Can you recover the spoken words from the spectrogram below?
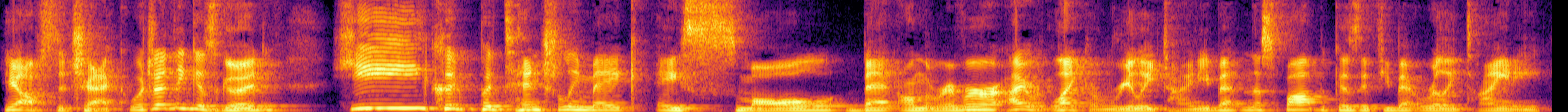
He opts to check, which I think is good. He could potentially make a small bet on the river. I like a really tiny bet in this spot because if you bet really tiny,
